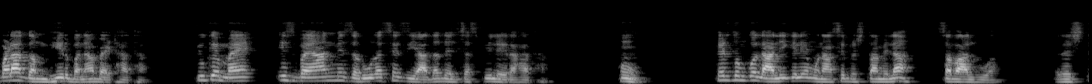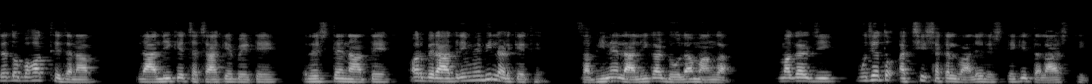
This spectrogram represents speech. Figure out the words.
بڑا گمبھیر بنا بیٹھا تھا، کیونکہ میں اس بیان میں ضرورت سے زیادہ دلچسپی لے رہا تھا۔ ہوں، پھر تم کو لالی کے لیے مناسب رشتہ ملا؟ سوال ہوا۔ رشتے تو بہت تھے جناب۔ لالی کے چچا کے بیٹے، رشتے ناتے اور برادری میں بھی لڑکے تھے۔ سبھی نے لالی کا ڈولا مانگا۔ مگر جی مجھے تو اچھی شکل والے رشتے کی تلاش تھی۔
